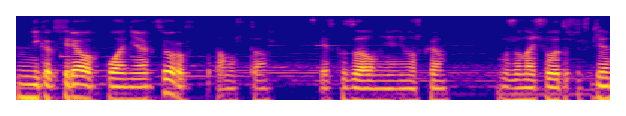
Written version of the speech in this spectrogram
не как в сериалах в плане актеров, потому что, я сказал, мне немножко уже начал это все-таки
